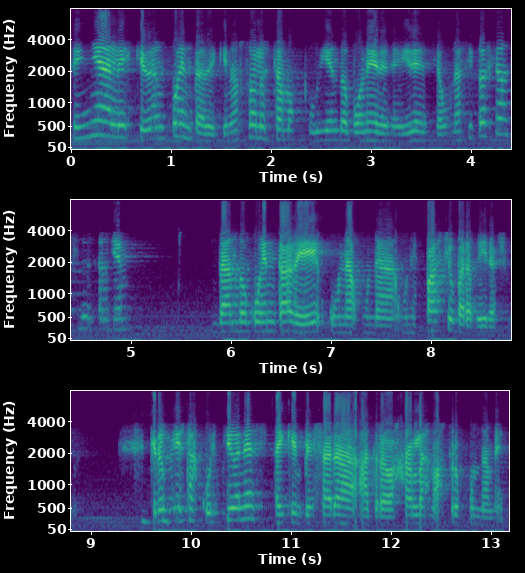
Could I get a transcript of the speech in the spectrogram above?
señales que dan cuenta de que no solo estamos pudiendo poner en evidencia una situación, sino también dando cuenta de una, un espacio para pedir ayuda. Creo que estas cuestiones hay que empezar a, trabajarlas más profundamente.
